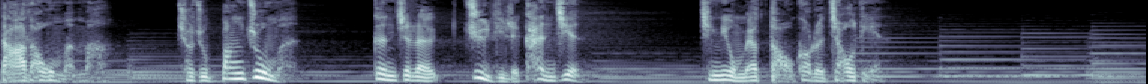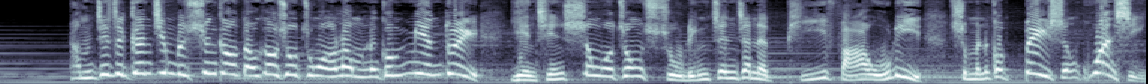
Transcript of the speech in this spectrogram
打倒我们吗？求主帮助我们，更加的具体的看见今天我们要祷告的焦点。让我们接着跟进我们的宣告祷告说：主啊，让我们能够面对眼前生活中属灵征战的疲乏无力，使我们能够被神唤醒，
